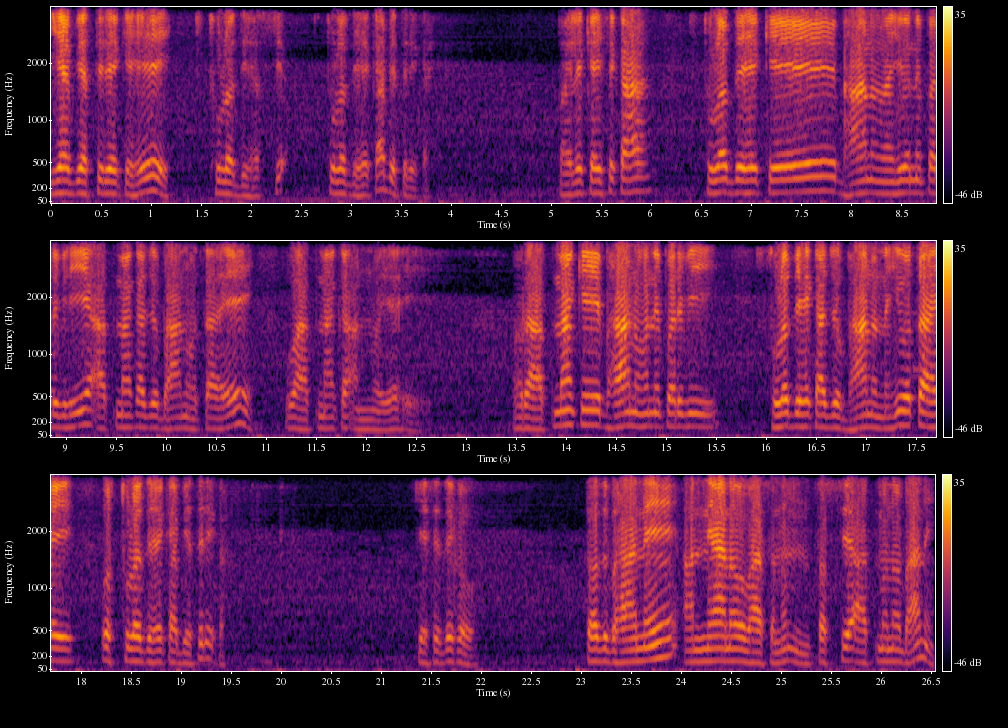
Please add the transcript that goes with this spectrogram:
यह व्यतिरेक है स्थूल देह से स्थूल देह का व्यतिरेक है। पहले कैसे कहा? स्थूल देह के भान नहीं होने पर भी आत्मा का जो भान होता है, वो आत्मा का अन्वय है। और आत्मा के भान होने पर भी स्थूल देह का जो भान नहीं होता है, वो स्थूल देह का व्यतिरेक। कैसे देखो तद भाने अन्यानव भाषणम तस्य आत्मन भाने।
